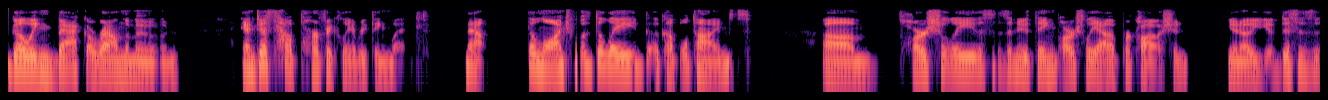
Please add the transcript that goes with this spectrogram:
going back around the moon, and just how perfectly everything went. Now, the launch was delayed a couple times. Um, partially, this is a new thing, partially out of precaution. You know, you, this is a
